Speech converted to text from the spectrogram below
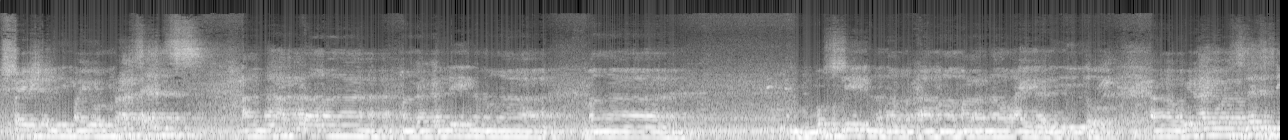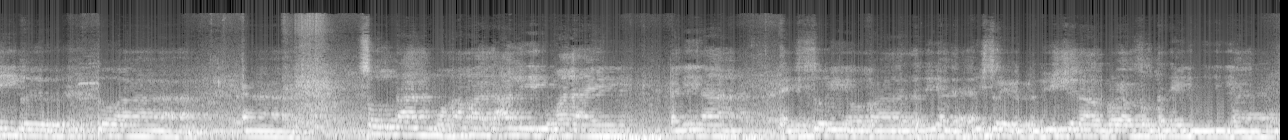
especially Mayor Presence, ang lahat ng mga magagaling na mga mga Muslim na mga, ah, mga Maranao Island dito. Uh, ah, when I was listening to to uh, uh, Sultan Muhammad Ali Pumanay kanina the history of uh, the, the history of the traditional royal sultanate in Iligan,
